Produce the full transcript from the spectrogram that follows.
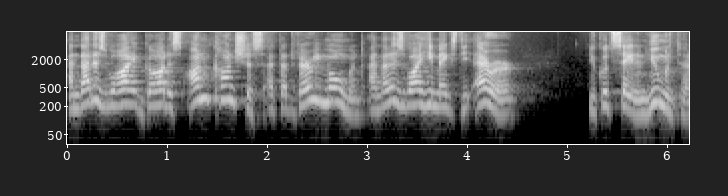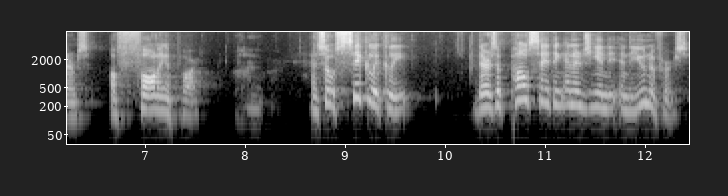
And that is why God is unconscious at that very moment. And that is why he makes the error, you could say it in human terms, of falling apart. And so cyclically, there's a pulsating energy in the, in the universe.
